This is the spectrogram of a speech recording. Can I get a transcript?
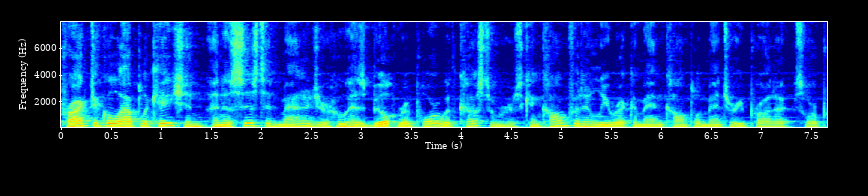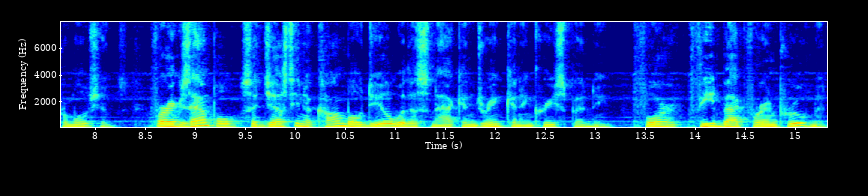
Practical application An assisted manager who has built rapport with customers can confidently recommend complementary products or promotions. For example, suggesting a combo deal with a snack and drink can increase spending. 4. Feedback for improvement.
